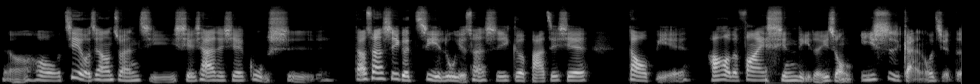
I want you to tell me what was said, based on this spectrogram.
然后借由这张专辑写下这些故事。它算是一个记录，也算是一个把这些道别。好好的放在心里的一种仪式感，我觉得，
